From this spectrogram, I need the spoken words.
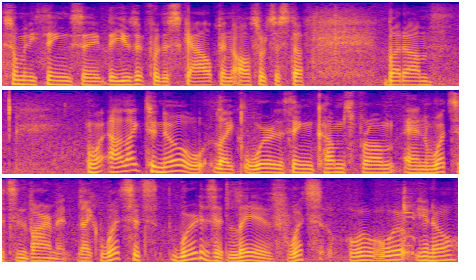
so many things they, they use it for the scalp and all sorts of stuff. But um I like to know like where the thing comes from and what's its environment. Like what's its where does it live? What's you know?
